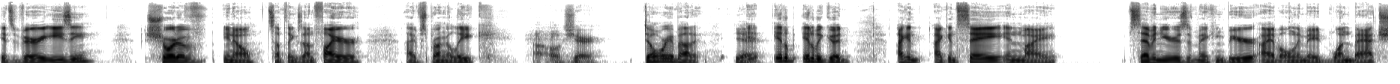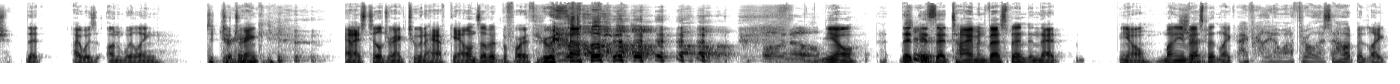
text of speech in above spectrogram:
it's very easy. Short of you know something's on fire, I've sprung a leak. Oh, sure. Don't worry about it. Yeah. It, it'll it'll be good. I can I can say in my seven years of making beer, I have only made one batch that I was unwilling To to drink, and I still drank two and a half gallons of it before I threw it out. Oh no. you know, that is Sure. that time investment and that you know, money investment. Like, I really don't want to throw this out, but like,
